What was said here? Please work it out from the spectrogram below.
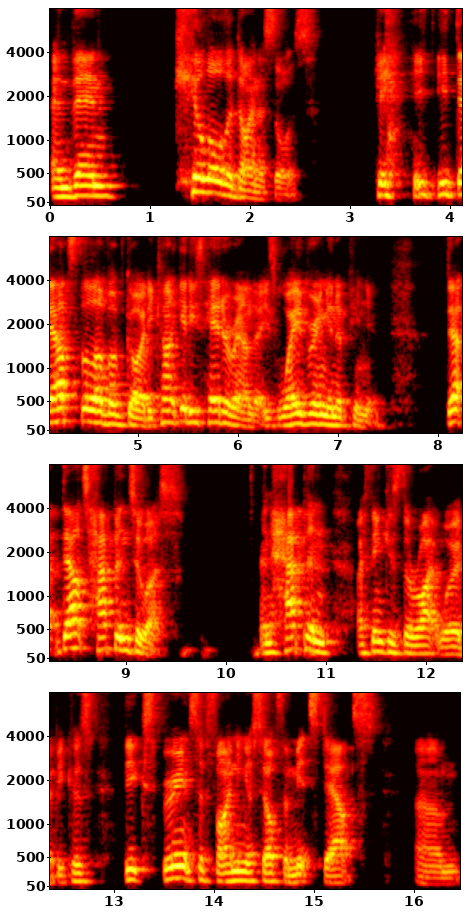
and then kill all the dinosaurs. He, he, doubts the love of God. He can't get his head around it. He's wavering in opinion. doubts happen to us. And happen, I think, is the right word because the experience of finding yourself amidst doubts um,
